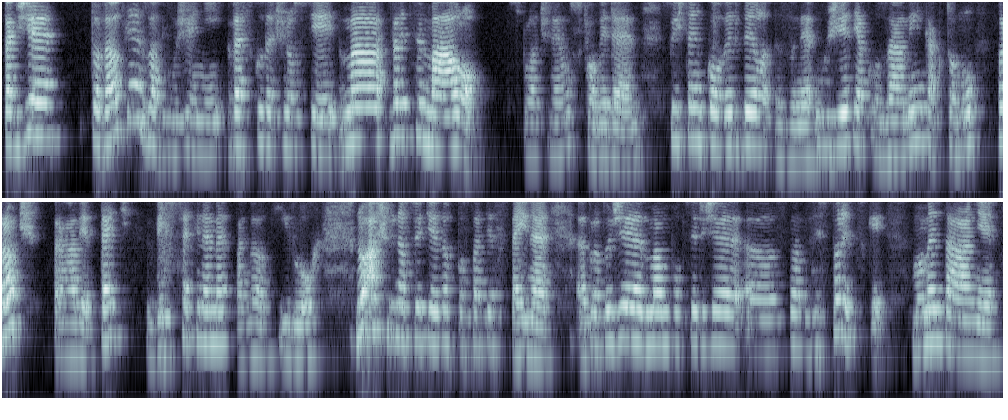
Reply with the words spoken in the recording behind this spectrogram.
Takže to velké zadlužení ve skutečnosti má velice málo společného s covidem. Spíš ten covid byl zneužit jako záminka k tomu, proč právě teď vysekneme tak velký dluh. No a všude na světě je to v podstatě stejné, protože mám pocit, že snad historicky, momentálně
